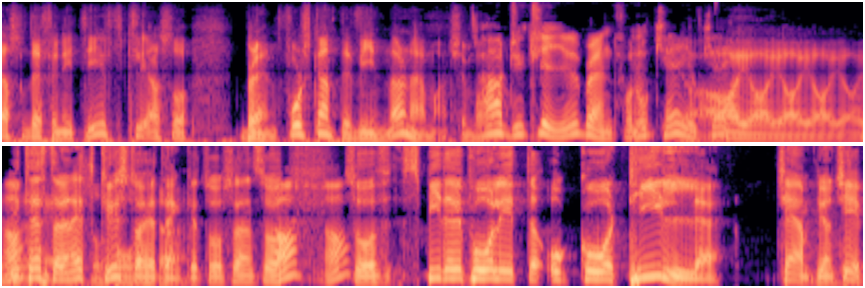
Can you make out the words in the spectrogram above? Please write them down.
Alltså definitivt. Alltså Brentford ska inte vinna den här matchen bara. Ja, ah, du kliver Brentford. Okej, okay, okej. Okay. Ja, ja, ja, ja, ja. Vi testar en ett kryss då helt enkelt och sen så, ja, ja. så speedar vi på lite och går till Championship.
